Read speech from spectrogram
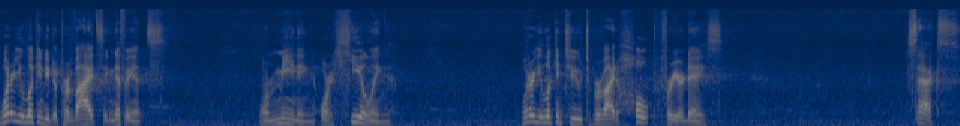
what are you looking to to provide significance or meaning or healing? What are you looking to to provide hope for your days? Sex,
